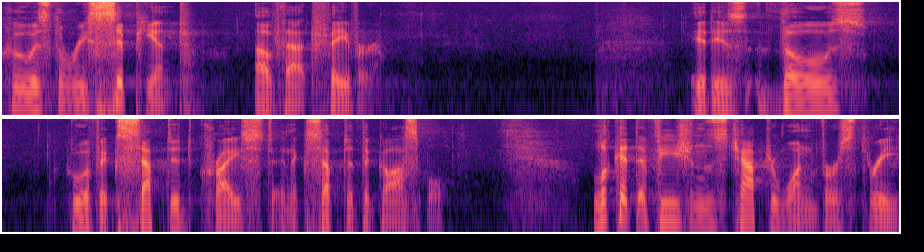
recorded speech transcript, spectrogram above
who is the recipient of that favor? It is those who have accepted Christ and accepted the gospel. Look at Ephesians chapter 1 verse 3.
